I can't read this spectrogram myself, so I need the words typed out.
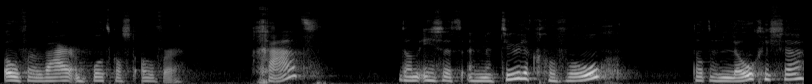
over waar een podcast over gaat, dan is het een natuurlijk gevolg dat een logische,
